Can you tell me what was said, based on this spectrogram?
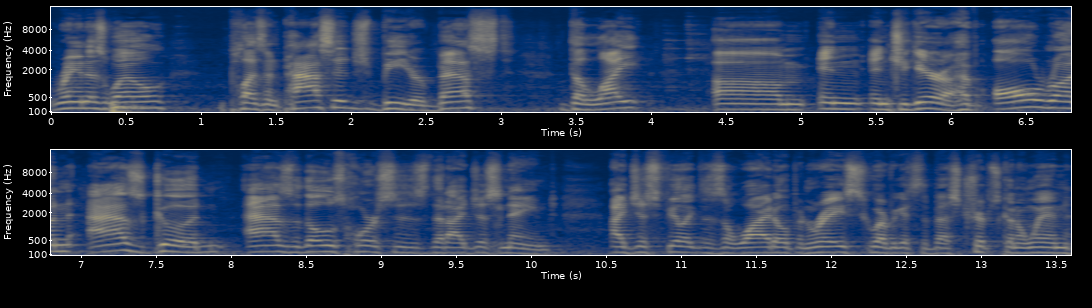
ran as well, pleasant passage, be your best, delight, um, and and Jagera have all run as good as those horses that I just named. I just feel like this is a wide open race. Whoever gets the best trip's going to win.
